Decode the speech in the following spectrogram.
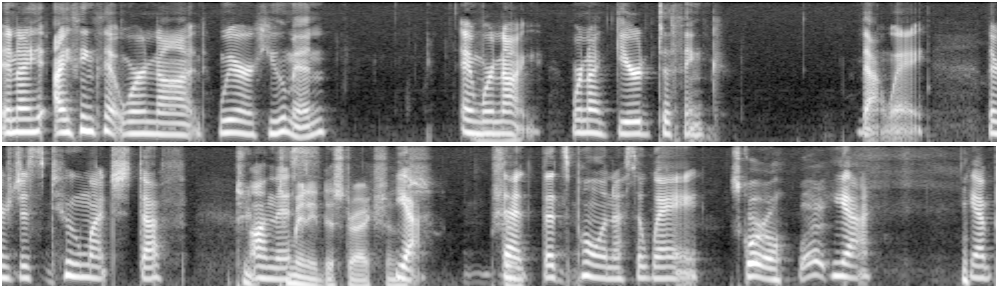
And I I think that we're not we're human and we're mm-hmm. not we're not geared to think that way. There's just too much stuff too, on this. too many distractions. Yeah. Sure. that that's pulling us away. squirrel. What? Yeah. yep.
